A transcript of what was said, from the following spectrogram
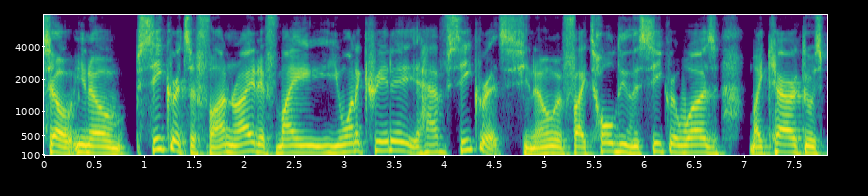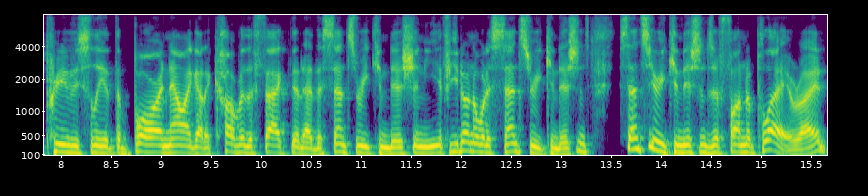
So, you know, secrets are fun, right? If my you want to create a have secrets, you know, if I told you the secret was my character was previously at the bar, now I got to cover the fact that I had a sensory condition. If you don't know what a sensory conditions, sensory conditions are fun to play, right?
